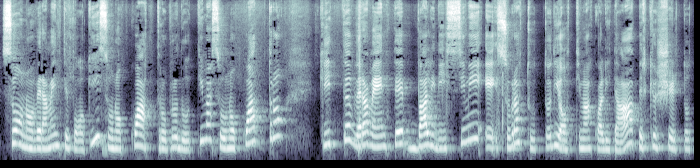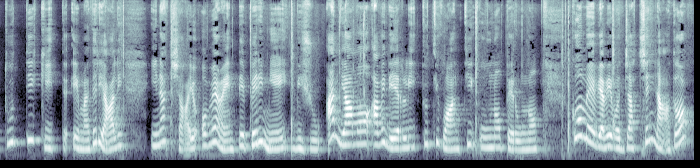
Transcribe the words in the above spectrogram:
sono veramente pochi, sono quattro prodotti ma sono quattro kit veramente validissimi e soprattutto di ottima qualità perché ho scelto tutti kit e materiali in acciaio ovviamente per i miei bijou andiamo a vederli tutti quanti uno per uno come vi avevo già accennato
